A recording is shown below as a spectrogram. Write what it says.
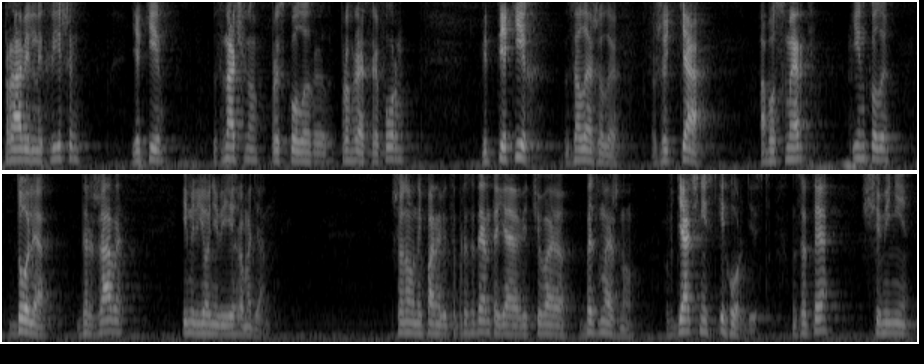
правильних рішень, які значно прискорили прогрес реформ, від яких залежали життя або смерть інколи, доля держави і мільйонів її громадян. Шановний пане віцепрезиденте, я відчуваю безмежну вдячність і гордість за те, що мені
